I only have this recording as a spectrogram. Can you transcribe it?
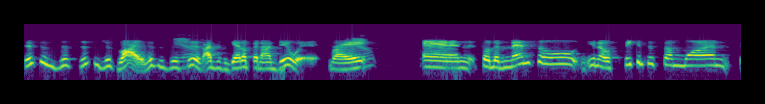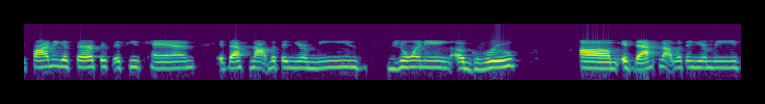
this is just this is just life. This is just Yeah. this. I just get up and I do it, right? Yeah. And so the mental, you know, speaking to someone, finding a therapist if you can, if that's not within your means, joining a group, um, if that's not within your means,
